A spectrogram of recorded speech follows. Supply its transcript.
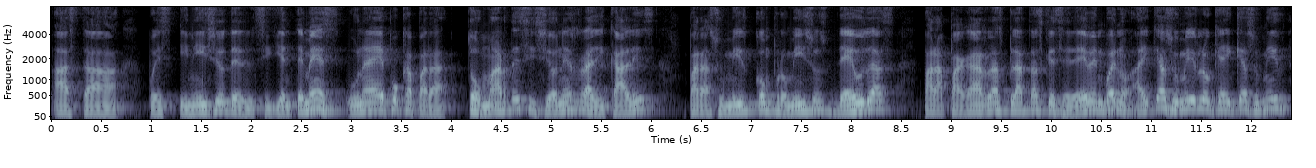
hasta pues inicios del siguiente mes, una época para tomar decisiones radicales, para asumir compromisos, deudas, para pagar las platas que se deben. Bueno, hay que asumir lo que hay que asumir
